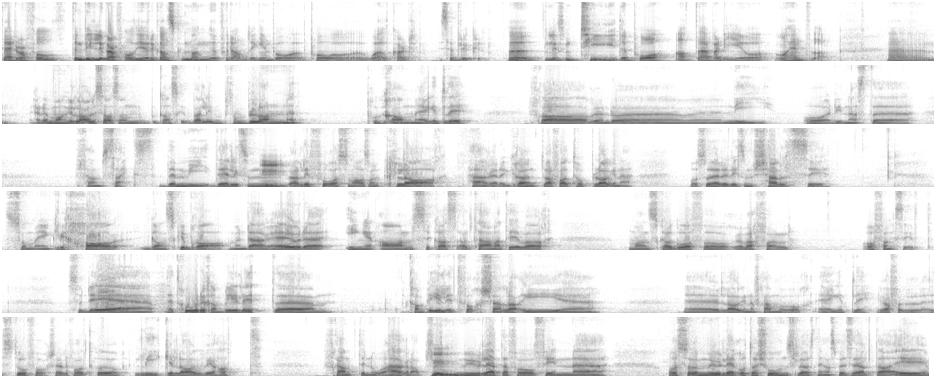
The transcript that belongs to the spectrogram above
det fall, den vil i hvert fall gjøre ganske mange forandringer på, på wildcard, hvis jeg bruker det. Det liksom tyder på at det er verdi å, å hente, da. Um, Ja, det er mange lag som har sånn ganske veldig sånn blandet program, egentlig. Fra runde eh, ni og de neste fem-seks. Det, det er liksom Mm. veldig få som har sånn klar Her er det grønt, i hvert fall topplagene. Og så er det liksom Chelsea som egentlig har ganske bra, men der er jo det ingen anelse hvilke alternativer man skal gå for, i hvert fall offensivt. Så det Jeg tror det kan bli litt eh, Kan bli litt forskjeller i eh, eh, lagene fremover, egentlig. I hvert fall stor forskjell i forhold til hvor like lag vi har hatt frem til nå. Her er det absolutt Mm. muligheter for å finne også mulige rotasjonsløsninger, spesielt da i,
